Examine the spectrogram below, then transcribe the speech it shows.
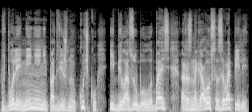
в более-менее неподвижную кучку и, белозубо улыбаясь, разноголосо завопили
